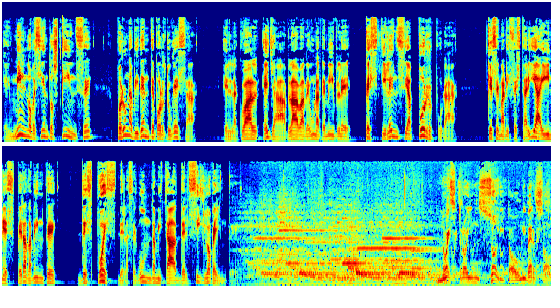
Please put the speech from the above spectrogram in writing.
en 1915 por una vidente portuguesa, en la cual ella hablaba de una temible pestilencia púrpura que se manifestaría inesperadamente después de la segunda mitad del siglo XX. Nuestro insólito universo.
